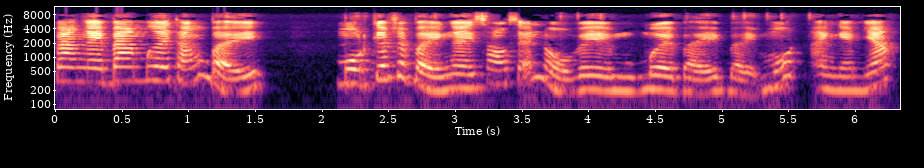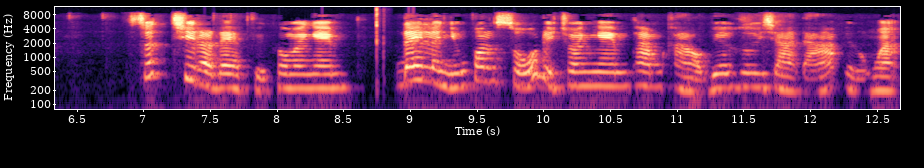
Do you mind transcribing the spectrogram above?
Và ngày 30 tháng 7 một kiếp cho 7 ngày sau sẽ nổ về 17 71 anh em nhé rất chi là đẹp, phải không anh em? Đây là những con số để cho anh em tham khảo bia hơi trà đá, phải không ạ?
